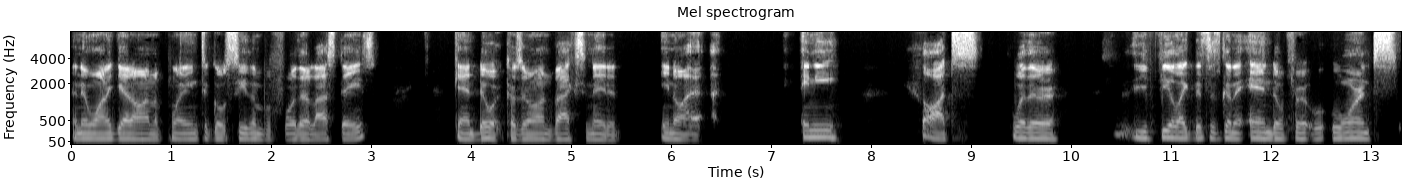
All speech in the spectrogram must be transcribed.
and they want to get on a plane to go see them before their last days, can't do it because they're unvaccinated. You know, I, any thoughts whether you feel like this is going to end or for warrants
